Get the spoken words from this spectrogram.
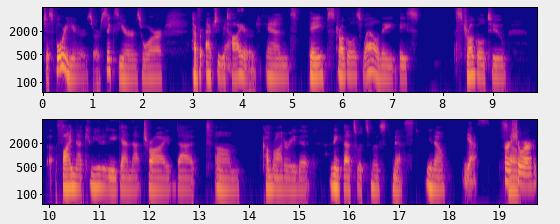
just four years or six years or have actually yes. retired, and they struggle as well. They they s- struggle to uh, find that community again, that tribe, that um, camaraderie. That I think that's what's most missed. You know. Yes, for so. sure.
